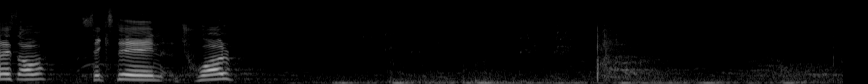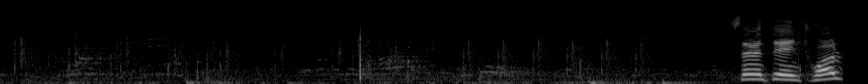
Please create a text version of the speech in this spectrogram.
Six over 16 12. Seventeen twelve.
